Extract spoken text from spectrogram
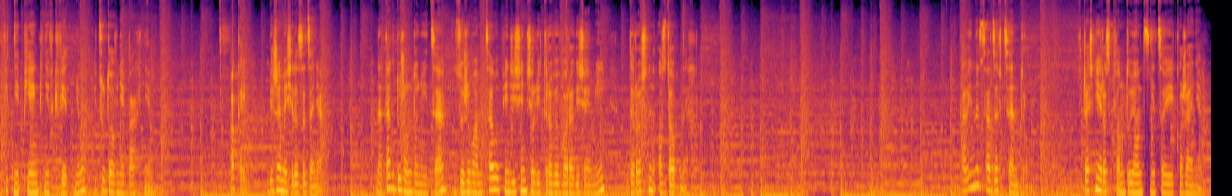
kwitnie pięknie w kwietniu i cudownie pachnie. Ok, bierzemy się do sadzenia. Na tak dużą donicę zużyłam cały 50-litrowy worek ziemi do roślin ozdobnych. Kaliny sadzę w centrum, wcześniej rozplątując nieco jej korzenie.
